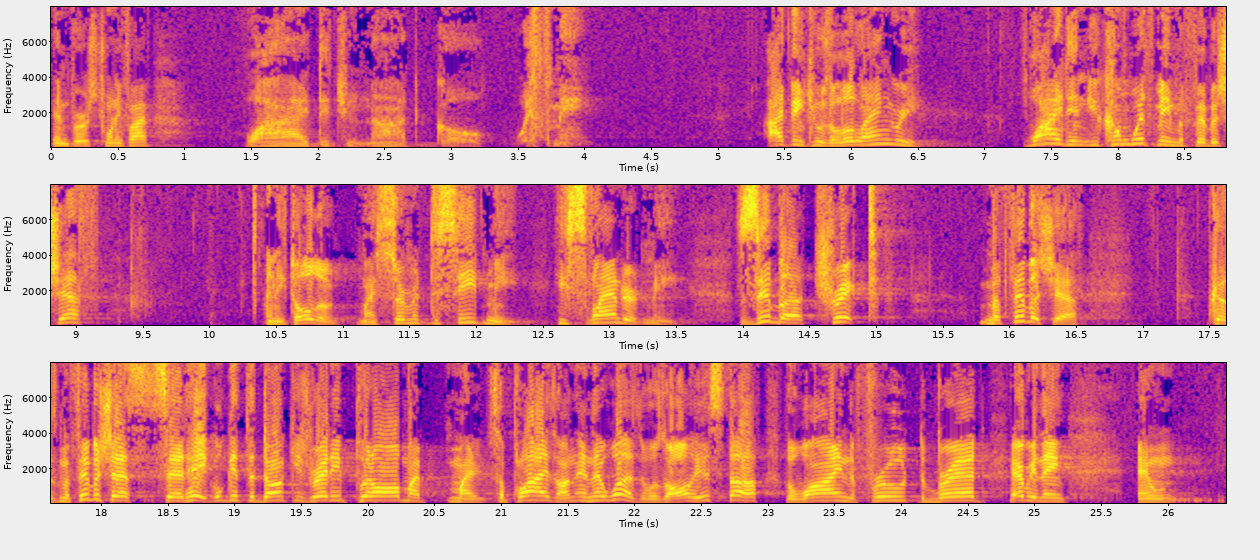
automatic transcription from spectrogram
in verse 25? Why did you not go with me. I think he was a little angry. Why didn't you come with me, Mephibosheth? And he told him, My servant deceived me. He slandered me. Ziba tricked Mephibosheth because Mephibosheth said, Hey, go get the donkeys ready, put all my, my supplies on. And it was. It was all his stuff the wine, the fruit, the bread, everything. And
